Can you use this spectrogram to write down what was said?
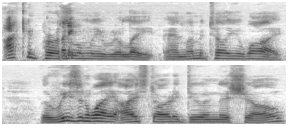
I can personally relate, and let me tell you why. The reason why I started doing this show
